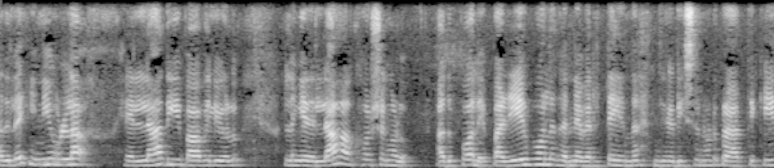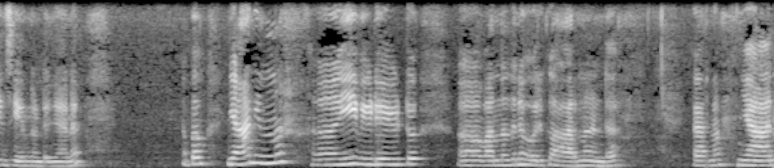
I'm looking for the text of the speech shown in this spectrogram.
അതിൽ ഇനിയുള്ള എല്ലാ ദീപാവലികളും അല്ലെങ്കിൽ എല്ലാ ആഘോഷങ്ങളും അതുപോലെ പഴയ പോലെ തന്നെ വരട്ടെ എന്ന് ജഗദീശനോട് പ്രാർത്ഥിക്കുകയും ചെയ്യുന്നുണ്ട് ഞാൻ അപ്പം ഞാൻ ഇന്ന് ഈ വീഡിയോ ആയിട്ട് വന്നതിന് ഒരു കാരണമുണ്ട്. കാരണം ഞാൻ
